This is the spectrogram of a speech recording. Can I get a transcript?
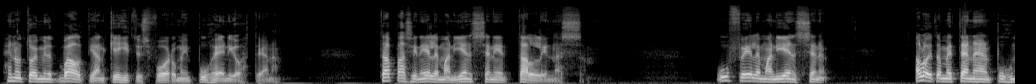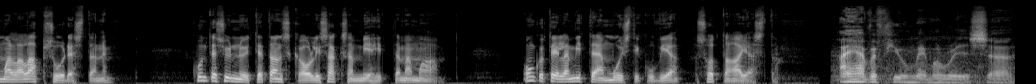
hän on toiminut Baltian kehitysfoorumin puheenjohtajana. Tapasin Elleman Jensenin Tallinnassa. Uffe Elleman Jensen Aloitamme tänään puhumalla lapsuudestanne. Kun te synnyitte, Tanska oli Saksan miehittämä maa. Onko teillä mitään muistikuvia sota-ajasta? I have a few memories. Uh,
